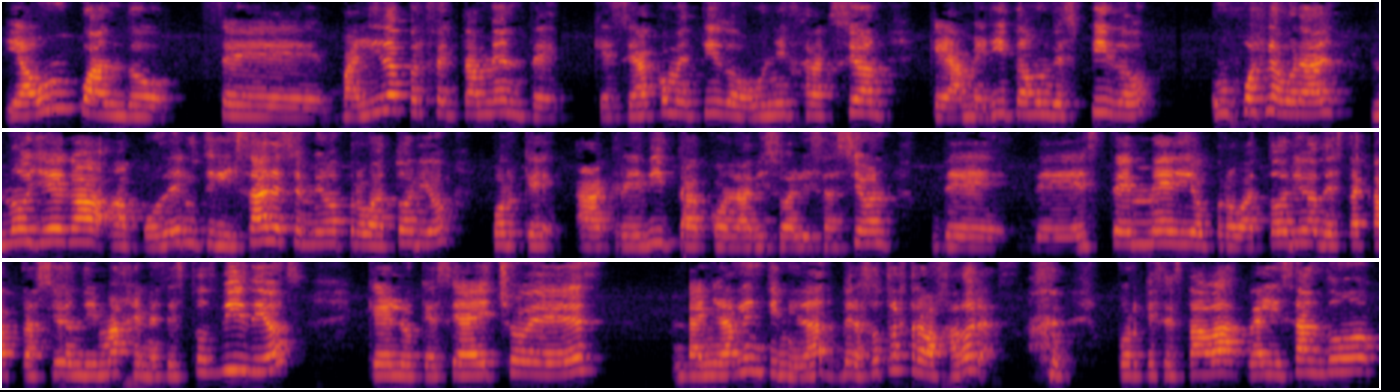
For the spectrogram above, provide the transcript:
Y aun cuando se valida perfectamente que se ha cometido una infracción que amerita un despido, un juez laboral no llega a poder utilizar ese medio probatorio porque acredita con la visualización de, este medio probatorio, de esta captación de imágenes de estos vídeos, que lo que se ha hecho es dañar la intimidad de las otras trabajadoras, porque se estaba realizando,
